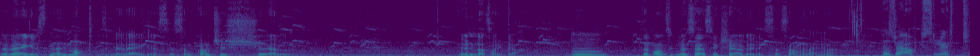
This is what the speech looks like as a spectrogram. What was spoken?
bevegelsen en maktbevegelse som kanskje sjøl undertrykker. Mm. Det er vanskelig å se seg sjøl i disse sammenhengene. Det tror jeg absolutt.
